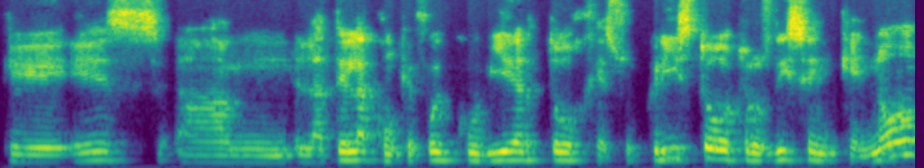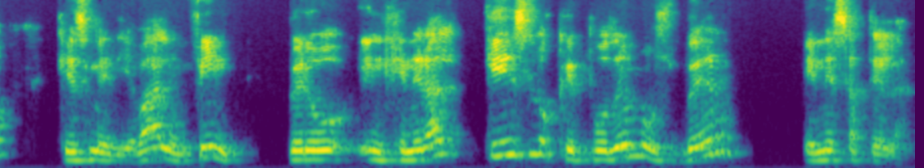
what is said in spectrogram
que es la tela con que fue cubierto Jesucristo? Otros dicen que no, que es medieval, en fin. Pero en general, ¿qué es lo que podemos ver en esa tela?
